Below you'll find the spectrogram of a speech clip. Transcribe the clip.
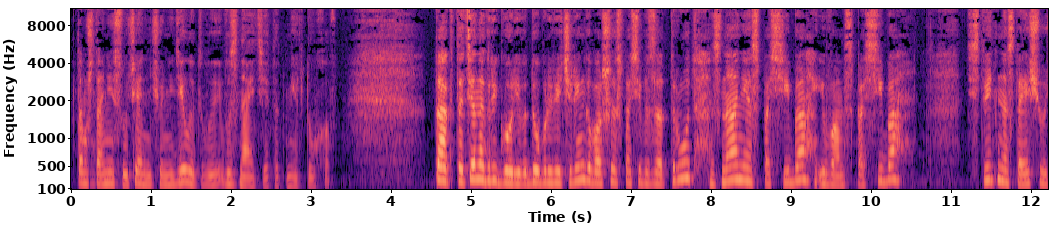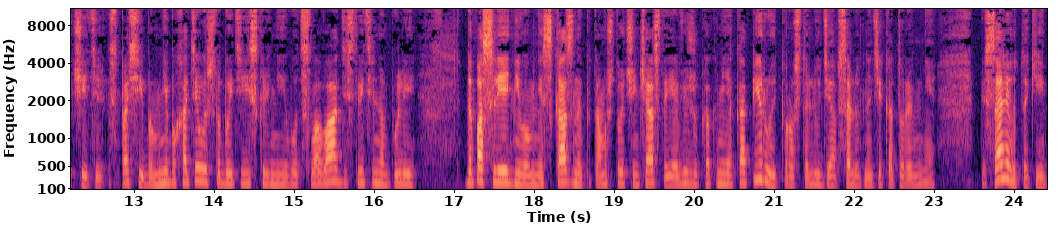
Потому что они случайно ничего не делают, вы, вы знаете этот мир духов. Так, Татьяна Григорьева, добрый вечер, Инга, большое спасибо за труд, знания, спасибо, и вам спасибо. Действительно настоящий учитель. Спасибо. Мне бы хотелось, чтобы эти искренние вот слова действительно были до последнего мне сказаны, потому что очень часто я вижу, как меня копируют просто люди, абсолютно те, которые мне писали вот такие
